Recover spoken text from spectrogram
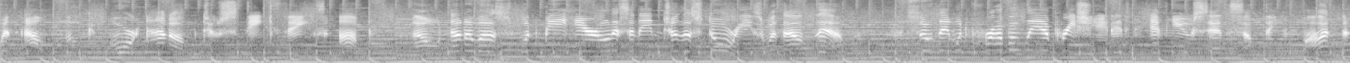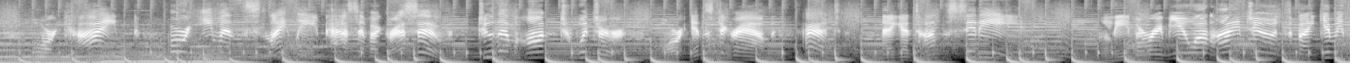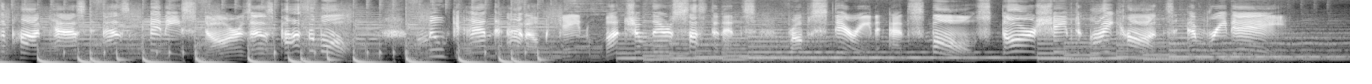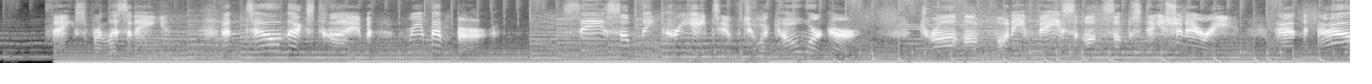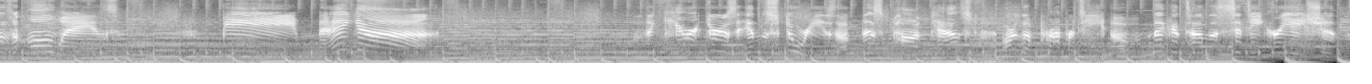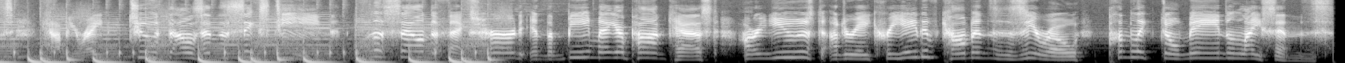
Without Luke or Adam to stink things up. Though none of us would be here listening to the stories without them. So they would probably appreciate it if you said something fun or kind or even slightly passive aggressive to them on Twitter or Instagram at Megaton City. Leave a review on iTunes by giving the podcast as stars as possible. Luke and Adam gain much of their sustenance from staring at small star shaped icons every day. Thanks for listening. Until next time, remember say something creative to a coworker. Draw a funny face on some stationery. And as always, be mega! The characters and stories on this podcast are the property of Megaton City Creations. Copyright 2016. The sound effects heard in the Be Mega podcast podcast are used under a Creative Commons Zero public domain license.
